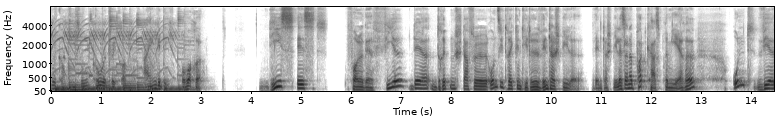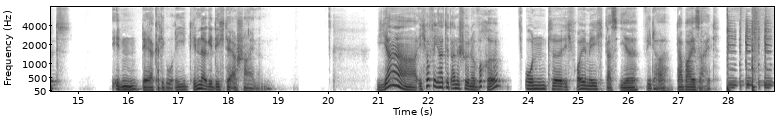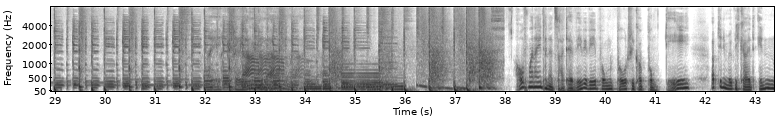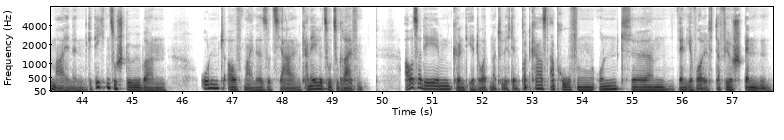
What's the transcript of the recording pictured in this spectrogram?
willkommen zu Poetry Cop, ein Gedicht pro Woche. Dies ist Folge 4 der dritten Staffel und sie trägt den Titel Winterspiele. Winterspiele ist eine Podcast-Premiere und wird in der Kategorie Kindergedichte erscheinen. Ja, ich hoffe, ihr hattet eine schöne Woche und äh, ich freue mich, dass ihr wieder dabei seid. Auf meiner Internetseite www.poetrycop.de habt ihr die Möglichkeit, in meinen Gedichten zu stöbern und auf meine sozialen Kanäle zuzugreifen. Außerdem könnt ihr dort natürlich den Podcast abrufen und ähm, wenn ihr wollt, dafür spenden.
